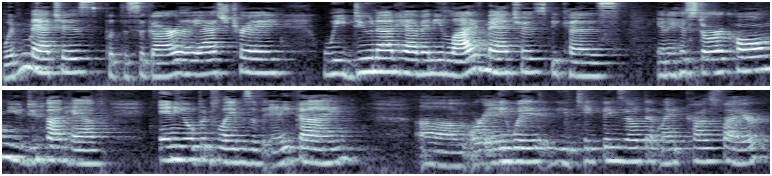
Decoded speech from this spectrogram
wooden matches. Put the cigar in the ashtray We do not have any live matches because in a historic home, you do not have any open flames of any kind um, or any way you take things out that might cause fire.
